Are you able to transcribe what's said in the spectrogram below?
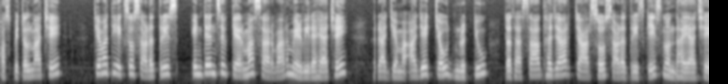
હોસ્પિટલમાં છે, જેમાંથી એકસો સાડત્રીસ ઇન્ટેન્સિવ કેરમાં સારવાર મેળવી રહ્યા છે. રાજ્યમાં આજે ચૌદ મૃત્યુ તથા સાત હજાર ચારસો સાડત્રીસ કેસ નોંધાયા છે.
